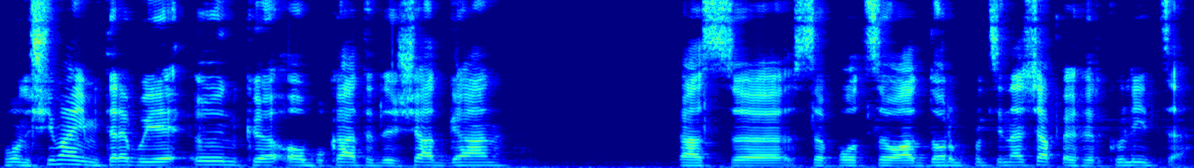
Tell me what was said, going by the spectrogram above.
Bun, și mai îmi trebuie încă o bucată de shotgun ca să, să pot să o adorm puțin așa pe hârculiță.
